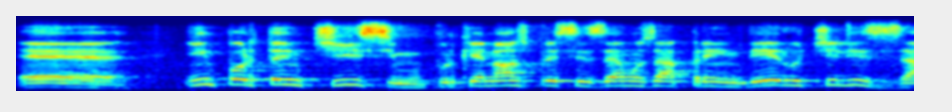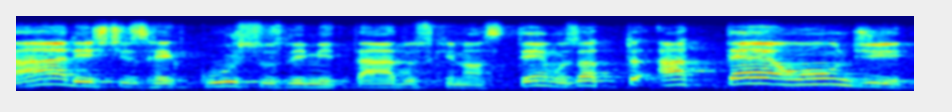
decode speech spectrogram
é importantíssimo, porque nós precisamos aprender a utilizar estes recursos limitados que nós temos até onde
